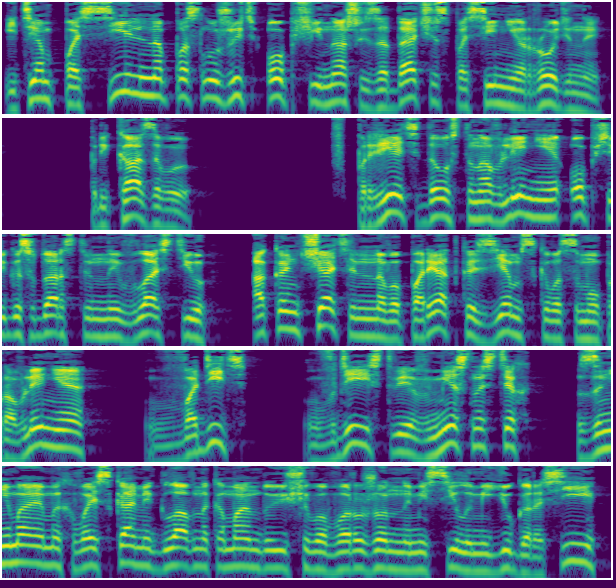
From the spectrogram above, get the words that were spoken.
и тем посильно послужить общей нашей задаче спасения Родины. Приказываю впредь до установления общегосударственной властью окончательного порядка земского самоуправления вводить в действие в местностях, занимаемых войсками главнокомандующего вооруженными силами Юга России,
